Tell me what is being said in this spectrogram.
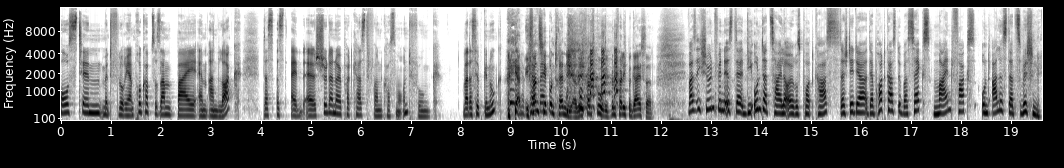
Hostin mit Florian Prokop zusammen bei ähm, Unlock. Das ist ein äh, schöner neuer Podcast von Cosmo und Funk. War das hip genug? Ja, ich fand's hip und trendy, also ich fand's gut. Ich bin völlig begeistert. Was ich schön finde, ist der, die Unterzeile eures Podcasts. Da steht ja der Podcast über Sex, Mindfucks und alles dazwischen.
